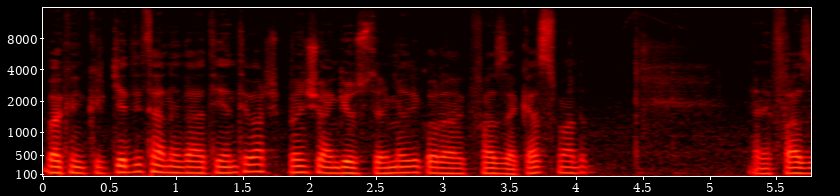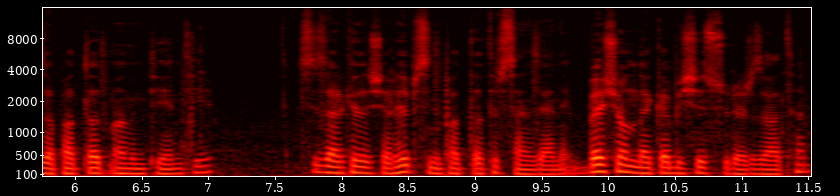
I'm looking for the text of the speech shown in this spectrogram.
bakın 47 tane daha TNT var. Ben şu an göstermelik olarak fazla kasmadım. Yani fazla patlatmadım TNT'yi. Siz arkadaşlar hepsini patlatırsanız yani 5-10 dakika bir şey sürer zaten.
